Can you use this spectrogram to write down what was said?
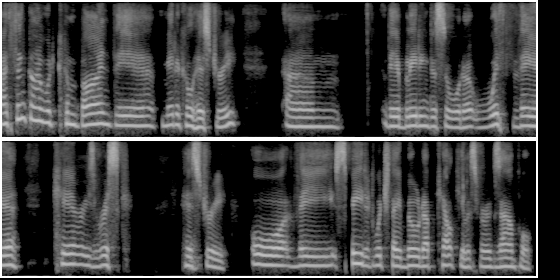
I think I would combine their medical history, um, their bleeding disorder, with their caries risk history or the speed at which they build up calculus, for example.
